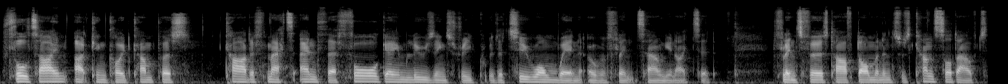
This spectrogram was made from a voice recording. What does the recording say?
Full time at Cyncoed campus, Cardiff Met end their four game losing streak with a 2 1 win over Flint Town United. Flint's first half dominance was cancelled out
